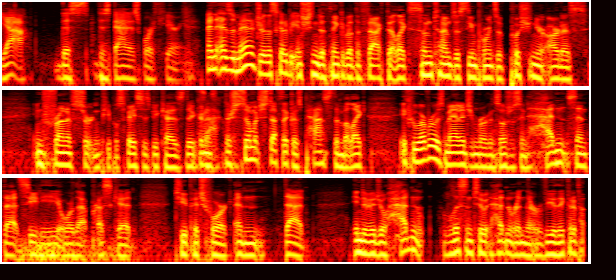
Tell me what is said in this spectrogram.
yeah, this this band is worth hearing. And as a manager, that's got to be interesting to think about the fact that like sometimes it's the importance of pushing your artists in front of certain people's faces because they're gonna there's so much stuff that goes past them. But like if whoever was managing Broken Social Scene hadn't sent that CD or that press kit to Pitchfork and that individual hadn't listened to it, hadn't written their review, they could have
